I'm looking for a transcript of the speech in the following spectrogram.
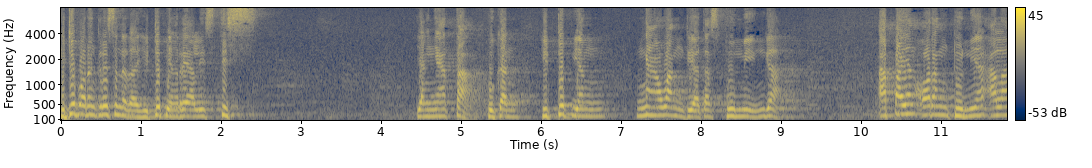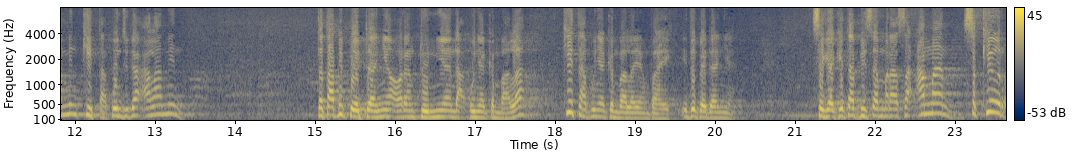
Hidup orang Kristen adalah hidup yang realistis, yang nyata, bukan hidup yang ngawang di atas bumi, enggak. Apa yang orang dunia alamin, kita pun juga alamin. Tetapi bedanya orang dunia tidak punya gembala, kita punya gembala yang baik. Itu bedanya. Sehingga kita bisa merasa aman, secure,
